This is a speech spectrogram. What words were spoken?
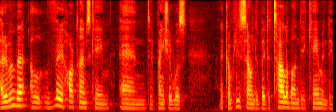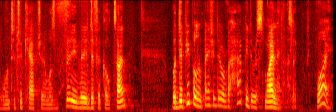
I remember a very hard times came and Panjshir was uh, completely surrounded by the Taliban. They came and they wanted to capture. It was very, very difficult time. But the people in Panjshir, they were happy, they were smiling. I was like, why?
